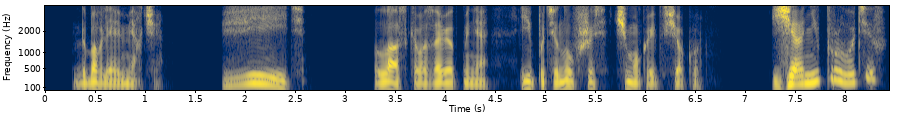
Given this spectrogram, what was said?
— добавляю мягче. «Вить!» — ласково зовет меня и, потянувшись, чмокает в щеку. «Я не против.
